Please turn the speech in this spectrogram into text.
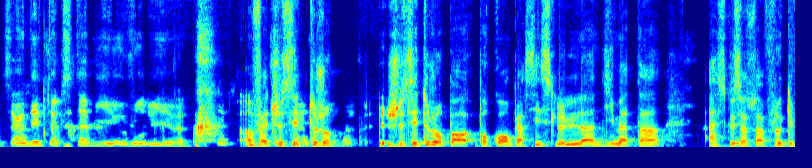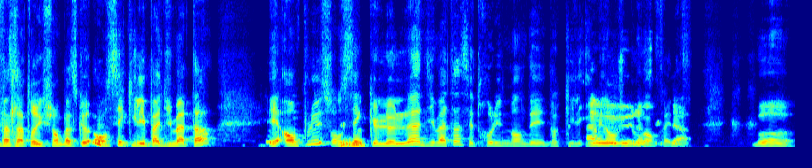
c'est un détox, ta vie aujourd'hui. Euh. En fait, je sais toujours, je sais toujours pas pourquoi on persiste le lundi matin à ce que ce soit Flo qui fasse l'introduction, parce qu'on sait qu'il n'est pas du matin, et en plus, on sait que le lundi matin, c'est trop lui demander. Donc, il, ah mélange tout, en fait. Bon,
